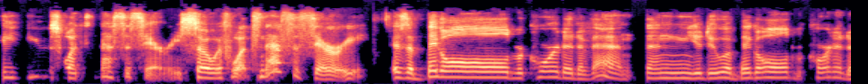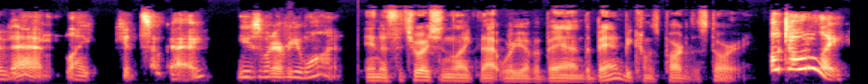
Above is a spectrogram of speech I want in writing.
you use what's necessary. So if what's necessary is a big old recorded event, then you do a big old recorded event. Like it's okay. Use whatever you want. In a situation like that where you have a band, the band becomes part of the story. Oh, totally.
